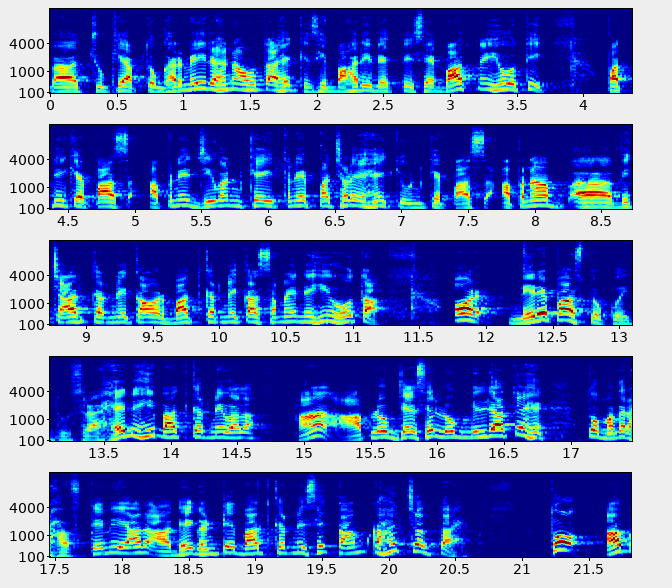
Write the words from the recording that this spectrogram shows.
चूँकि अब तो घर में ही रहना होता है, किसी बाहरी व्यक्ति से बात नहीं होती, पत्नी के पास अपने जीवन के इतने पछड़े हैं कि उनके पास अपना विचार करने का और बात करने का समय नहीं होता। और मेरे पास तो कोई दूसरा है नहीं बात करने वाला। हाँ आप लोग जैसे लोग मिल जाते हैं तो मगर हफ़्ते में यार आधे घंटे बात करने से काम कहाँ चलता है? तो अब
